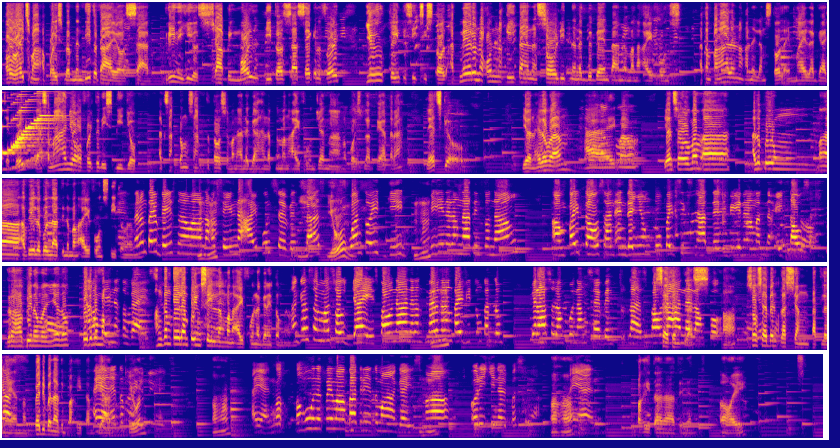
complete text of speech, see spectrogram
Alright mga Apoys Vlog, nandito tayo sa Greeny Hills Shopping Mall dito sa second floor U26 stall at meron akong nakita na solid na nagbebenta ng mga iPhones at ang pangalan ng kanilang stall ay Myla Gadget World kaya samahan nyo ako for today's video at saktong sakto to sa mga naghahanap ng mga iPhone dyan mga Apoys Vlog kaya tara, let's go! Yun, hello ma'am. Hi ma'am. Yan, so ma'am, ah, ano po yung mga available natin ng mga iPhones dito ma'am? Meron tayo guys na mga Mhm. naka-sale na iPhone 7 Plus, Yun. 1 to 8 gig. Mhm. Bigyan na lang natin to ng um, 5,000 and then yung 256 natin, ibigay na lang natin ng 8,000. Grabe naman yan, no? Pwede ba Naka-sale na to guys. Hanggang kailan po yung sale ng mga iPhone na ganito, ma'am? Hanggang sa ma-sold guys. Paunahan na lang, meron na Mhm. lang tayo ditong tatlong piraso lang po ng 7 Plus. 7 Paunahan na lang po. Ah, so, Yes 7 po. plus yung tatlo na Yes. yan, ma'am. Pwede ba natin pakita? Ayan, Yan. ito po Yun? yun. Aha. Ayan, mag mangunat po yung mga battery nito mga guys. Mhm. Mga original pa sila. Aha. Ayan. Pakita natin yan. Okay.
